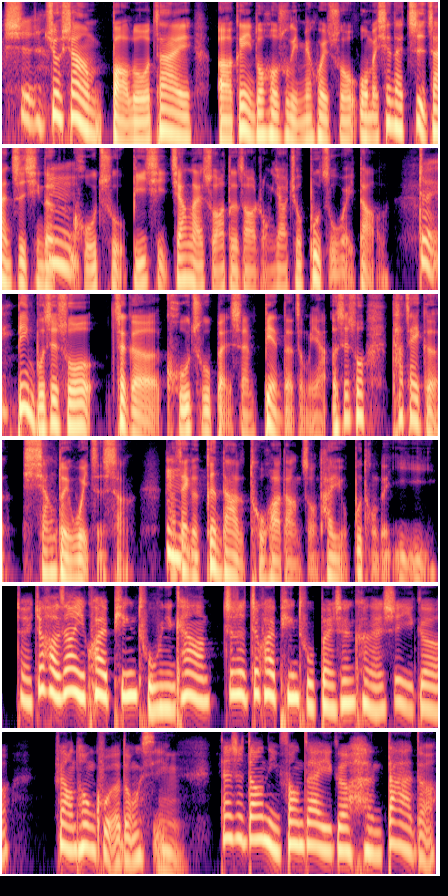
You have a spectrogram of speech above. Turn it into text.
是，就像保罗在呃《哥林多后书》里面会说，我们现在自战至亲的苦楚，比起将来所要得着荣耀，就不足为道了。对，并不是说这个苦楚本身变得怎么样，而是说它在一个相对位置上，它在一个更大的图画当中，它有不同的意义。对，就好像一块拼图，你看啊，就是这块拼图本身可能是一个非常痛苦的东西，嗯，但是当你放在一个很大的。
